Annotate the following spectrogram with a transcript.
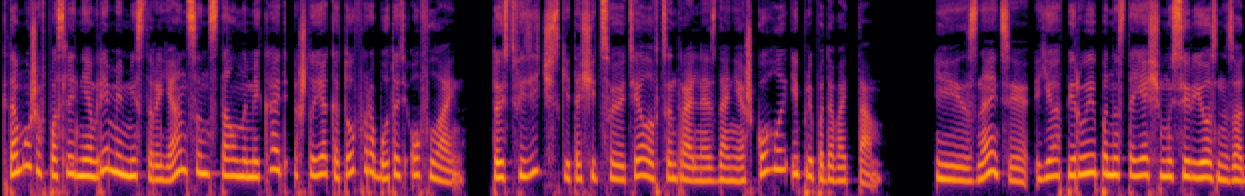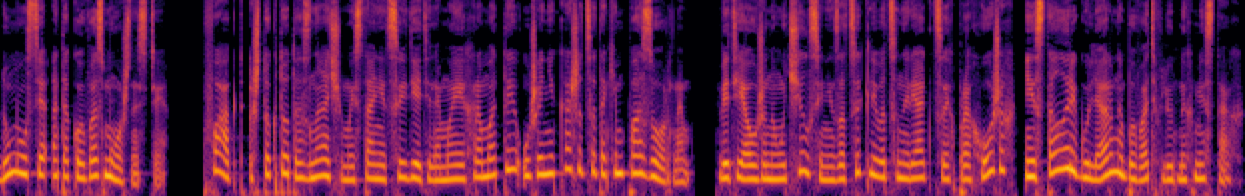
К тому же в последнее время мистер Янсен стал намекать, что я готов работать офлайн, то есть физически тащить свое тело в центральное здание школы и преподавать там. И знаете, я впервые по-настоящему серьезно задумался о такой возможности. Факт, что кто-то значимый станет свидетелем моей хромоты, уже не кажется таким позорным, ведь я уже научился не зацикливаться на реакциях прохожих и стал регулярно бывать в людных местах.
